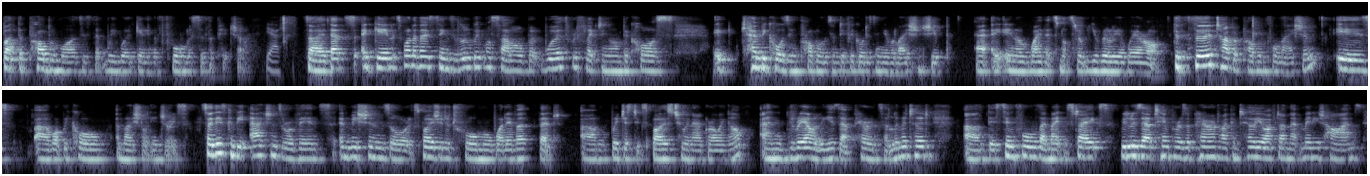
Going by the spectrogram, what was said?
but the problem was is that we weren't getting the fullness of the picture yes so that's again it's one of those things a little bit more subtle but worth reflecting on because it can be causing problems and difficulties in your relationship uh, in a way that's not sort of you're really aware of the third type of problem formation is uh, what we call emotional injuries. So these can be actions or events, emissions or exposure to trauma or whatever that um, we're just exposed to in our growing up. And the reality is, our parents are limited. Um, they're sinful, they make mistakes. We lose our temper as a parent. I can tell you, I've done that many times.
